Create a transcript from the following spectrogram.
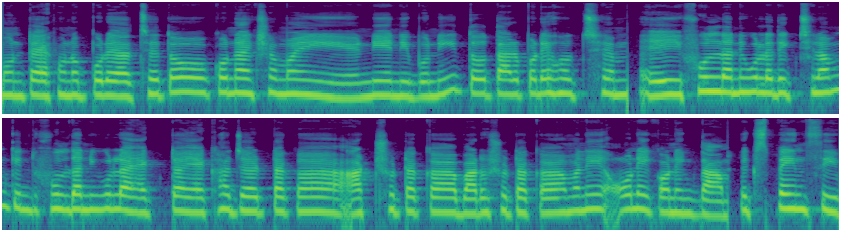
মনটা এখনও পড়ে আছে, তো কোনো এক সময় নিয়ে নিবনি। তো তারপরে হচ্ছে এই ফুলদানিগুলো দেখছিলাম, কিন্তু ফুলদানিগুলো একটা এক হাজার টাকা, আটশো টাকা, বারোশো টাকা মানে অনেক অনেক দাম এক্সপেন্সিভ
